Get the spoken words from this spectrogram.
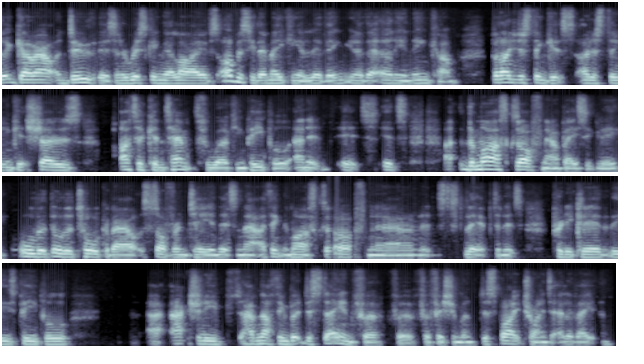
that go out and do this and are risking their lives. Obviously, they're making a living, you know, they're earning an income. But I just think it's I just think it shows utter contempt for working people and it it's it's uh, the mask's off now basically. All the all the talk about sovereignty and this and that i think the mask's off now and it's slipped and it's pretty clear that these people uh, actually have nothing but disdain for, for for fishermen despite trying to elevate them.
